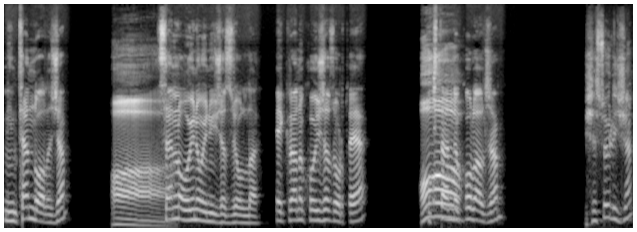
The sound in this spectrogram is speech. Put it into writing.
Nintendo alacağım. Aa. Seninle oyun oynayacağız yolda. Ekranı koyacağız ortaya. Aa. İki tane de kol alacağım. Bir şey söyleyeceğim.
